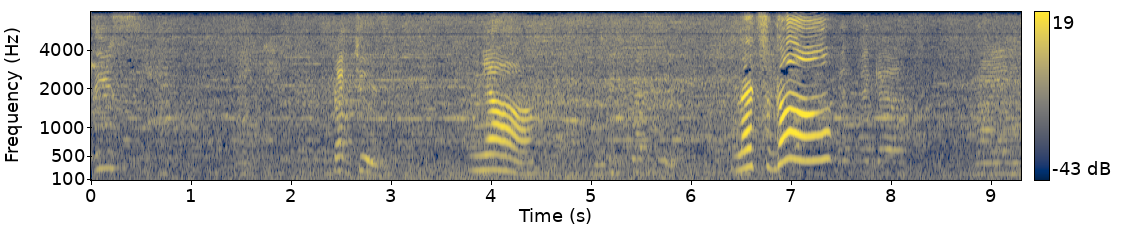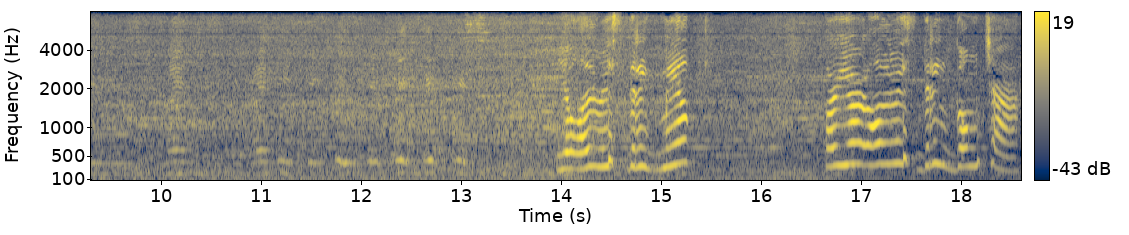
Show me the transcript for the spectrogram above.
This fractured. Yeah. This is fractured. Let's go! Nine, nine, nine, eight, eight, eight, You always drink milk? Or you always drink gongcha?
